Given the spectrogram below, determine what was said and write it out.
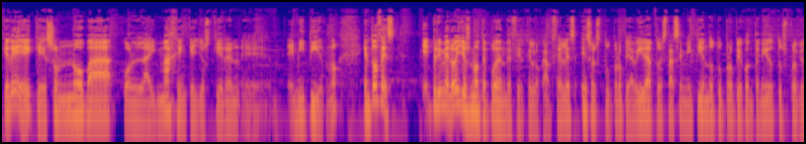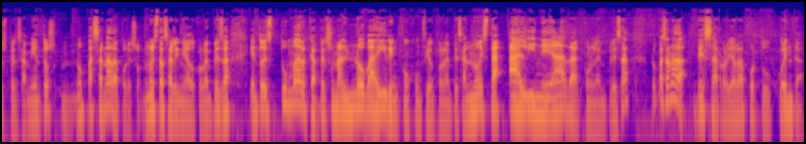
cree que eso no va con la imagen que ellos quieren eh, emitir, ¿no? Entonces, eh, primero, ellos no te pueden decir que lo canceles, eso es tu propia vida, tú estás emitiendo tu propio contenido, tus propios pensamientos, no pasa nada por eso, no estás alineado con la empresa, entonces tu marca personal no va a ir en conjunción con la empresa, no está alineada con la empresa, no pasa nada, desarrollala por tu cuenta.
